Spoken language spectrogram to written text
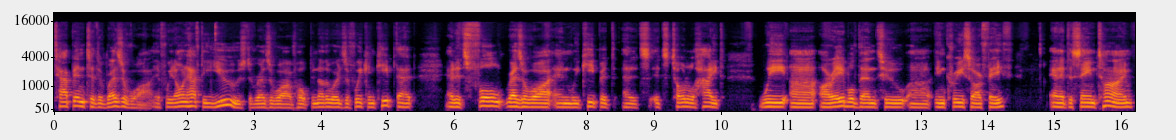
tap into the reservoir, if we don't have to use the reservoir of hope, in other words, if we can keep that at its full reservoir and we keep it at its its total height, we uh, are able then to uh, increase our faith, and at the same time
